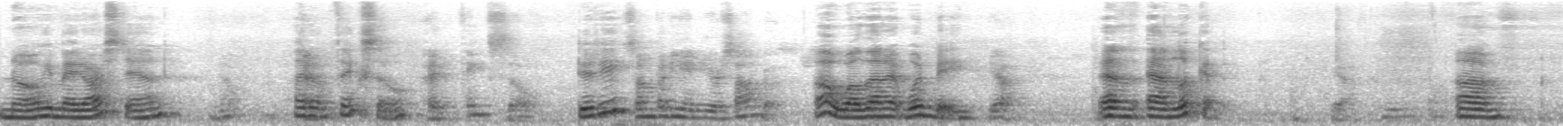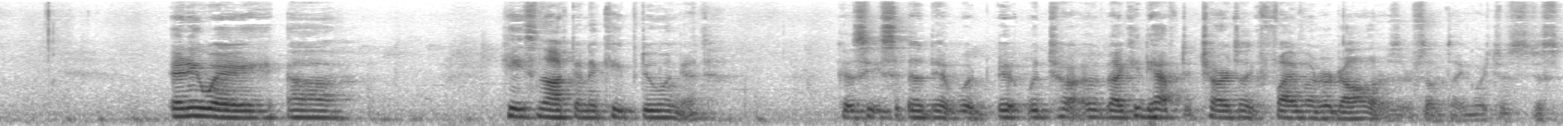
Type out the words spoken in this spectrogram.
No, he made our stand. No. I don't think so. I think so. Did he? Somebody in your Sangha, Oh, well, then it would be. yeah, And, and look at, yeah. Um, anyway, uh, he's not going to keep doing it because he said it would it would char- like he'd have to charge like five hundred dollars or something, which is just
